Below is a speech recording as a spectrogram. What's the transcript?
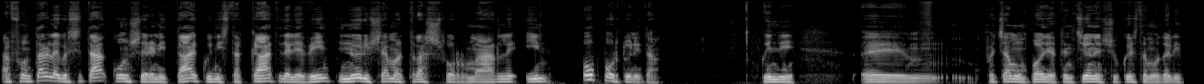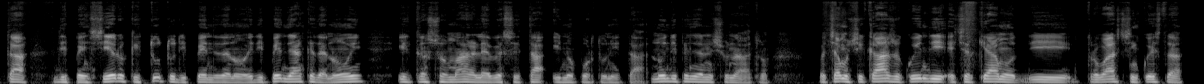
affrontare le avversità con serenità e quindi staccati dagli eventi, noi riusciamo a trasformarle in opportunità. Quindi eh, facciamo un po' di attenzione su questa modalità di pensiero che tutto dipende da noi, dipende anche da noi il trasformare le avversità in opportunità, non dipende da nessun altro. Facciamoci caso quindi e cerchiamo di trovarci in questa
